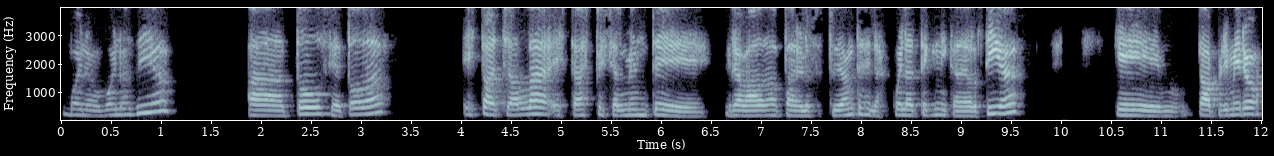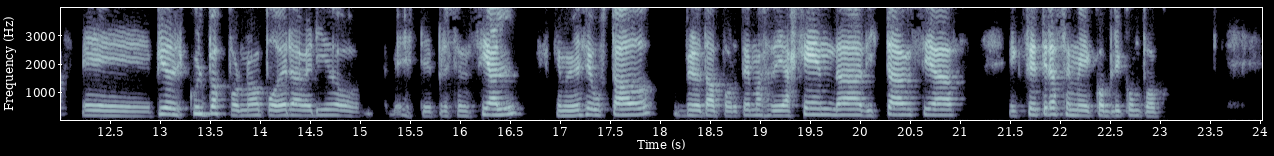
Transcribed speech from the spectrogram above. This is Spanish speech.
Bueno, buenos días a todos y a todas. Esta charla está especialmente grabada para los estudiantes de la Escuela Técnica de Artigas, que primero eh, pido disculpas por no poder haber ido este, presencial, que me hubiese gustado, pero por temas de agenda, distancias, etcétera, se me complicó un poco.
